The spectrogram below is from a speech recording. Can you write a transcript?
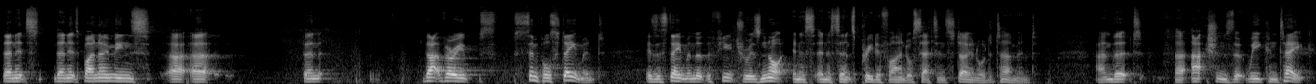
then it's, then it's by no means, uh, uh, then that very s- simple statement is a statement that the future is not, in a, in a sense, predefined or set in stone or determined, and that uh, actions that we can take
